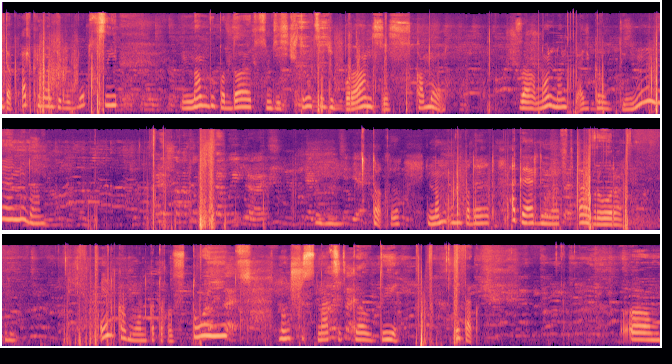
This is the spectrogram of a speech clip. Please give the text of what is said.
Итак, открываем первый бокс и нам выпадает 1014 бранцев. Come on. За 005 голды. Ну да, ну да. Так, э, нам выпадает АКР-12 Aurora. Oh, come on, который стоит 0,16 голды. Итак, эм,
